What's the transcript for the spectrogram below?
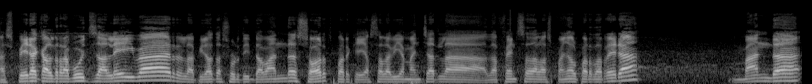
espera que el rebuig de l'Eibar, la pilota ha sortit de banda, sort, perquè ja se l'havia menjat la defensa de l'Espanyol per darrere. Banda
